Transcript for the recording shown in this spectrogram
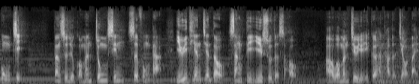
攻击，但是如果我们忠心侍奉他，有一天见到上帝耶稣的时候，啊，我们就有一个很好的交代。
